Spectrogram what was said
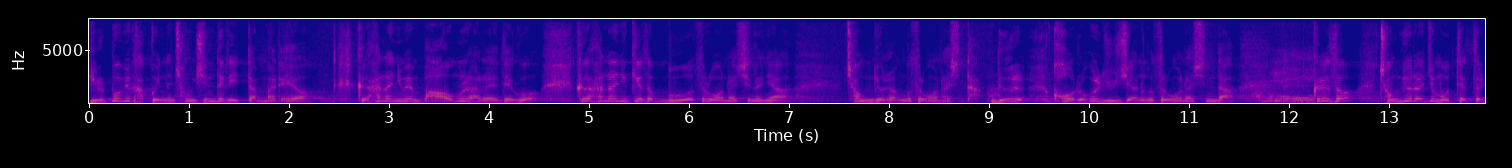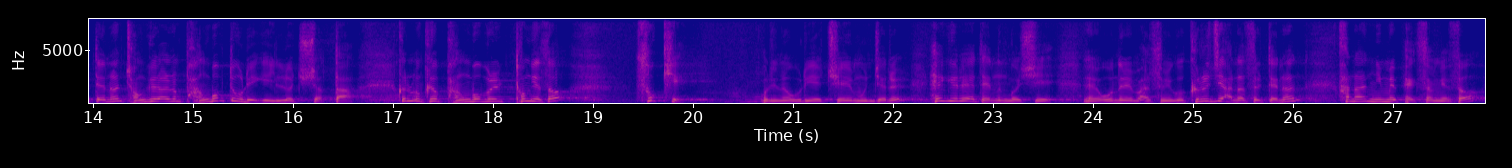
율법이 갖고 있는 정신들이 있단 말이에요. 그 하나님의 마음을 알아야 되고 그 하나님께서 무엇을 원하시느냐 정결한 것을 원하신다. 늘 거룩을 유지하는 것을 원하신다. 그래서 정결하지 못했을 때는 정결하는 방법도 우리에게 일러 주셨다. 그러면 그 방법을 통해서 속히 우리는 우리의 죄의 문제를 해결해야 되는 것이 예, 오늘의 말씀이고 그러지 않았을 때는 하나님의 백성에서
